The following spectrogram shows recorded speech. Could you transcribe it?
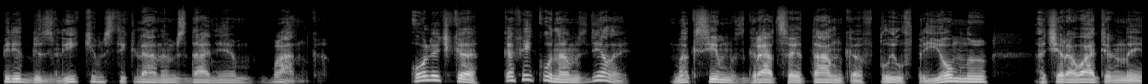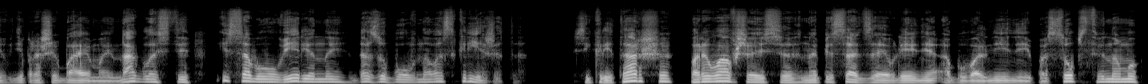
перед безликим стеклянным зданием банка. — Олечка, кофейку нам сделай. Максим с грацией танка вплыл в приемную, очаровательный в непрошибаемой наглости и самоуверенный до зубовного скрежета. Секретарша, порывавшаяся написать заявление об увольнении по собственному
